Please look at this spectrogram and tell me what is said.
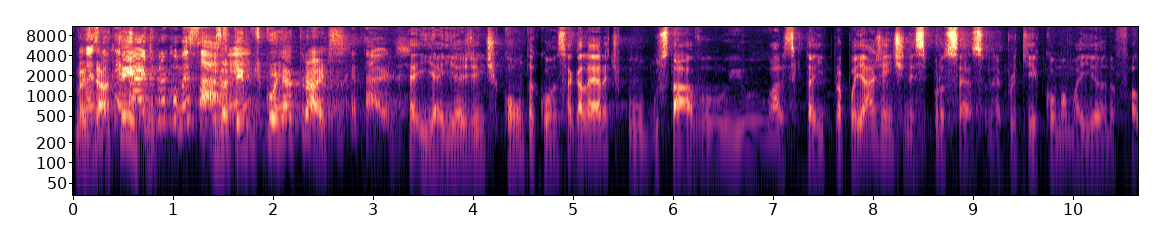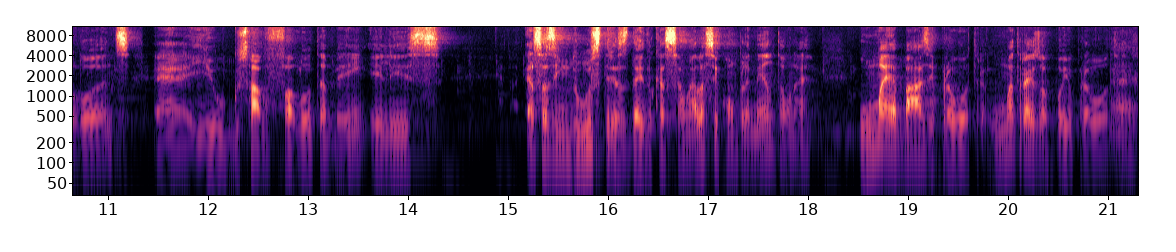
Mas, Mas dá nunca tempo. é tarde para começar. Mas né? dá tempo de correr atrás. Nunca é tarde. É, e aí a gente conta com essa galera, tipo o Gustavo e o Alice que tá aí para apoiar a gente nesse processo, né? Porque como a Maiana falou antes é, e o Gustavo falou também, eles essas indústrias da educação elas se complementam, né? Uma é base para outra, uma traz o apoio para outra. É.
